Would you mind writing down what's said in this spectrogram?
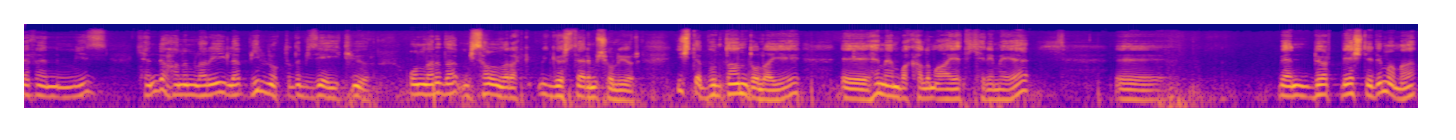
Efendimiz kendi hanımlarıyla bir noktada bizi eğitiyor. Onları da misal olarak göstermiş oluyor. İşte bundan dolayı e, hemen bakalım ayet-i kerimeye. E, ben 4-5 dedim ama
